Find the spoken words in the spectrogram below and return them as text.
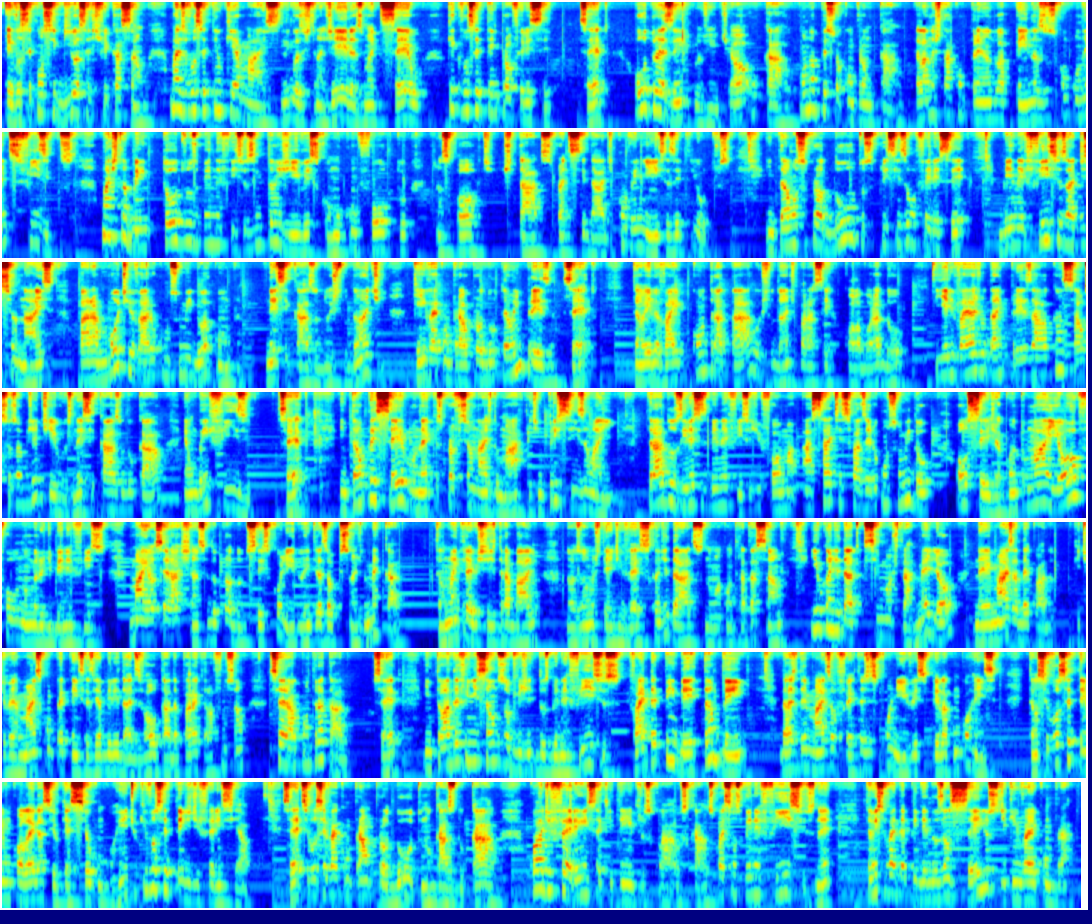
e você conseguiu a certificação, mas você tem o que a mais? Línguas estrangeiras, um Excel, o que, que você tem para oferecer, certo? Outro exemplo, gente, é o carro. Quando a pessoa compra um carro, ela não está comprando apenas os componentes físicos, mas também todos os benefícios intangíveis, como conforto, transporte, status, praticidade, conveniências, entre outros. Então, os produtos precisam oferecer benefícios adicionais para motivar o consumidor à compra. Nesse caso do estudante, quem vai comprar o produto é uma empresa, certo? Então, ele vai contratar o estudante para ser colaborador e ele vai ajudar a empresa a alcançar os seus objetivos. Nesse caso do carro, é um bem físico certo? Então percebam né, que os profissionais do marketing precisam aí traduzir esses benefícios de forma a satisfazer o consumidor. Ou seja, quanto maior for o número de benefícios, maior será a chance do produto ser escolhido entre as opções do mercado. Então, numa entrevista de trabalho, nós vamos ter diversos candidatos numa contratação e o candidato que se mostrar melhor, né, mais adequado que tiver mais competências e habilidades voltadas para aquela função, será o contratado, certo? Então, a definição dos, dos benefícios vai depender também das demais ofertas disponíveis pela concorrência. Então, se você tem um colega seu que é seu concorrente, o que você tem de diferencial? Certo? Se você vai comprar um produto, no caso do carro, qual a diferença que tem entre os, os carros? Quais são os benefícios, né? Então, isso vai depender dos anseios de quem vai comprar.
